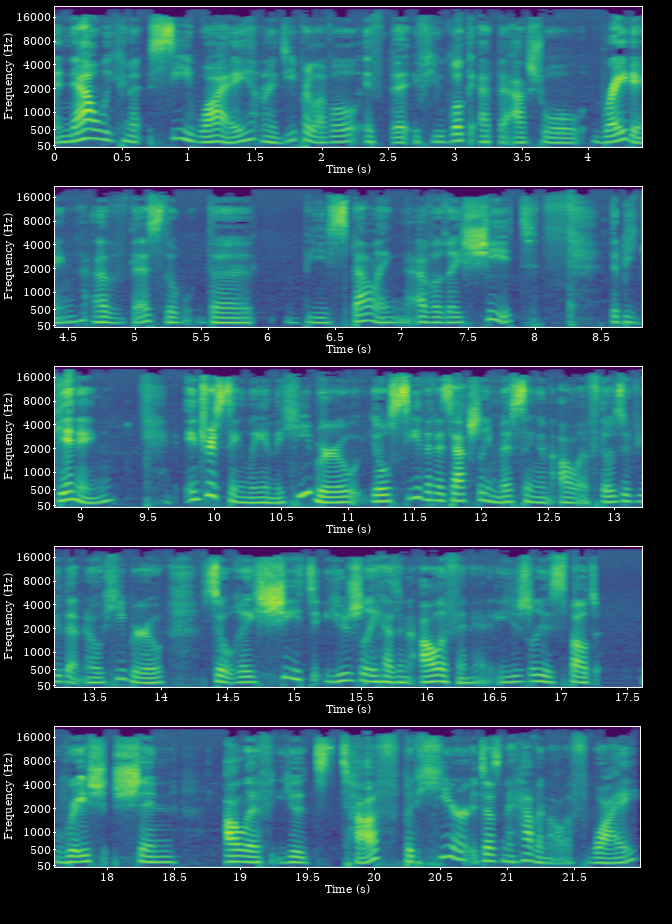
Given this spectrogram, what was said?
and now we can see why, on a deeper level, if the, if you look at the actual writing of this, the the the spelling of Reshit, the beginning, interestingly, in the Hebrew, you'll see that it's actually missing an aleph. Those of you that know Hebrew, so Reshit usually has an aleph in it. It usually is spelled Resh Shin Aleph Yud Taf, but here it doesn't have an aleph. Why?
